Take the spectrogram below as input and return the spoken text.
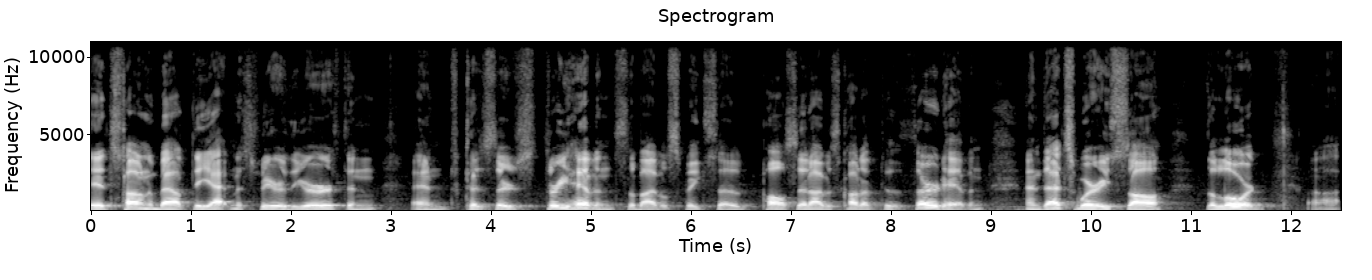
it's talking about the atmosphere of the earth and and because there's three heavens the Bible speaks of. Paul said I was caught up to the third heaven, and that's where he saw the Lord uh,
